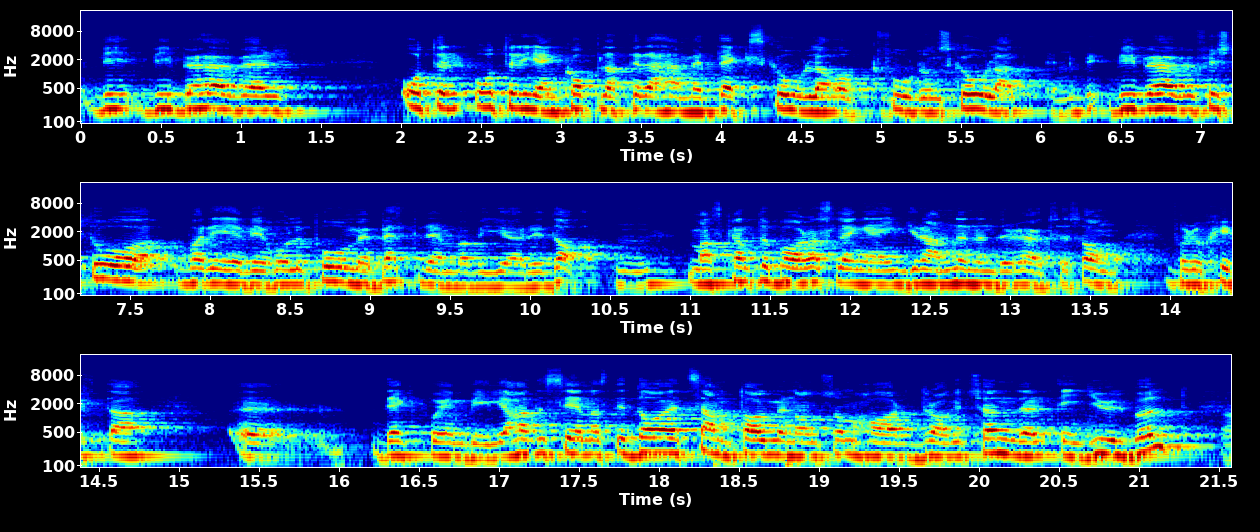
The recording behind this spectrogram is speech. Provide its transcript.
vi, vi behöver Åter, återigen kopplat till det här med däckskola och fordonsskola. Vi, vi behöver förstå vad det är vi håller på med bättre än vad vi gör idag. Mm. Man ska inte bara slänga in grannen under högsäsong för att skifta däck på en bil. Jag hade senast idag ett samtal med någon som har dragit sönder en hjulbult. Ja.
